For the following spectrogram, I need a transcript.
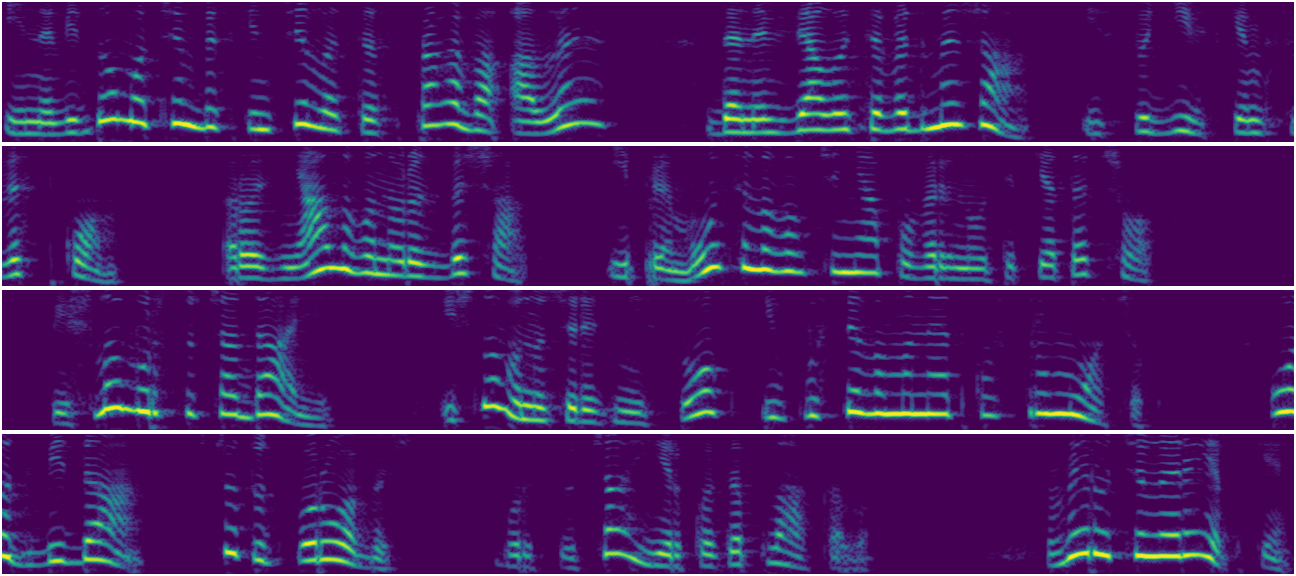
І невідомо, чим би скінчилася справа, але де не взялося ведмежа із суддівським свистком. Розняло воно розбишак і примусило вовченя повернути п'ятачок. Пішло бурсуча далі. Ішло воно через місток і впустило монетку в струмочок. От біда, що тут поробиш? Бурсуча гірко заплакало. Виручили рибки,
